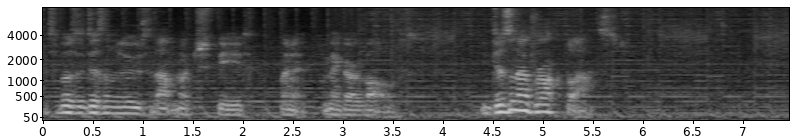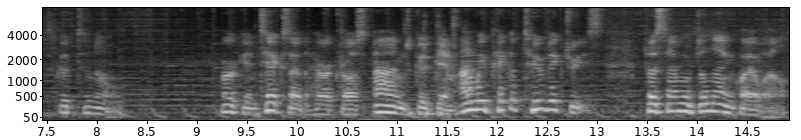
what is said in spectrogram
I suppose it doesn't lose that much speed when it Mega Evolves. He doesn't have Rock Blast. It's good to know. Hurricane takes out the Heracross and good game. And we pick up two victories. First time we've done that in quite a while.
